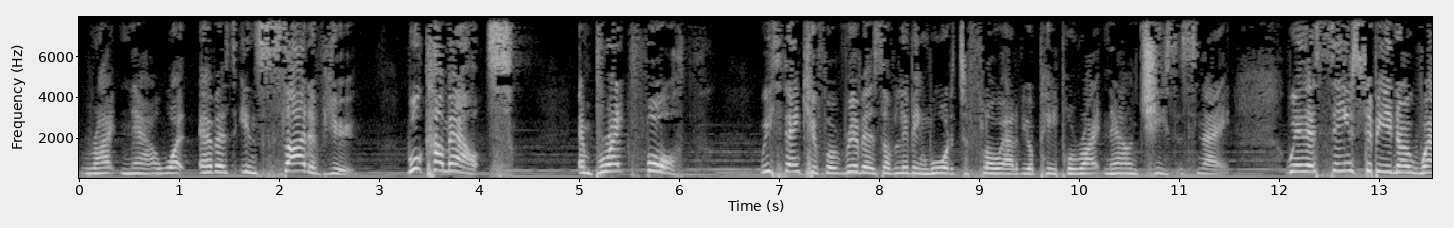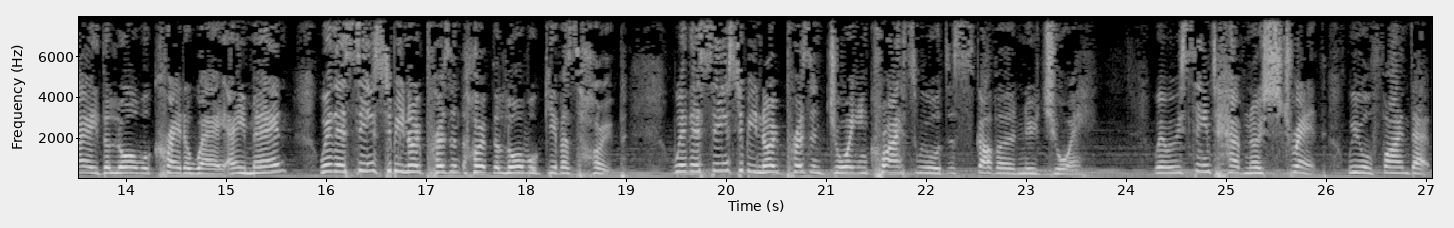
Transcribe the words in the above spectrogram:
right now, whatever's inside of you will come out and break forth. We thank you for rivers of living water to flow out of your people right now in Jesus' name. Where there seems to be no way, the Lord will create a way. Amen. Where there seems to be no present hope, the Lord will give us hope. Where there seems to be no present joy in Christ, we will discover new joy. Where we seem to have no strength, we will find that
